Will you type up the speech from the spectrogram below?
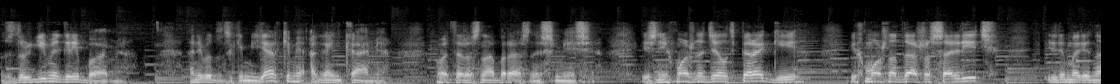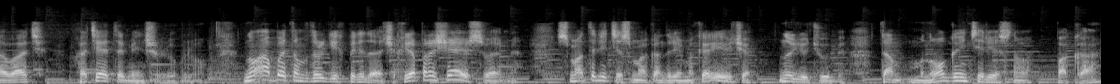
с другими грибами. Они будут такими яркими огоньками в этой разнообразной смеси. Из них можно делать пироги, их можно даже солить или мариновать хотя это меньше люблю. Но об этом в других передачах. Я прощаюсь с вами. Смотрите «Смак Андрея Макаревича» на YouTube. Там много интересного. Пока.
